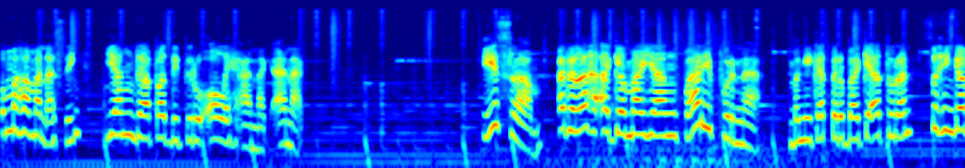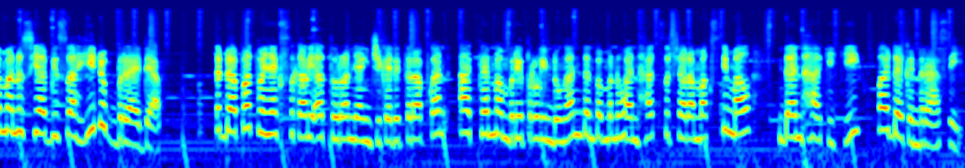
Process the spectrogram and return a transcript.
pemahaman asing yang dapat ditiru oleh anak-anak. Islam adalah agama yang paripurna, mengikat berbagai aturan sehingga manusia bisa hidup beradab. Terdapat banyak sekali aturan yang jika diterapkan akan memberi perlindungan dan pemenuhan hak secara maksimal dan hakiki pada generasi.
